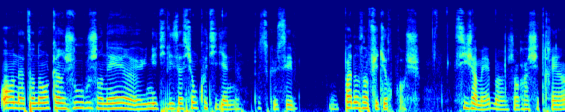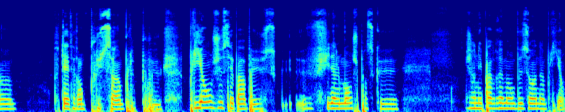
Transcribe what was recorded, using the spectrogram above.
en attendant qu'un jour j'en ai une utilisation quotidienne. Parce que c'est pas dans un futur proche. Si jamais, ben, j'en rachèterai un peut-être un plus simple, plus pliant, je sais pas. finalement, je pense que j'en ai pas vraiment besoin d'un pliant.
